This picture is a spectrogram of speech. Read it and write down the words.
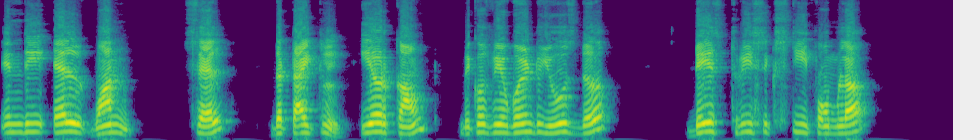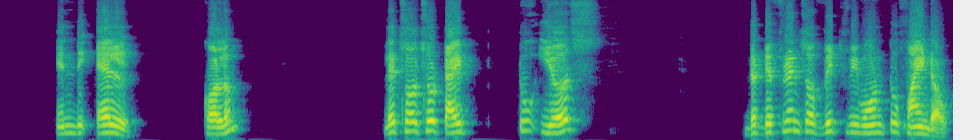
in the L1 cell the title year count because we are going to use the days 360 formula in the L column. Let's also type two years, the difference of which we want to find out.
